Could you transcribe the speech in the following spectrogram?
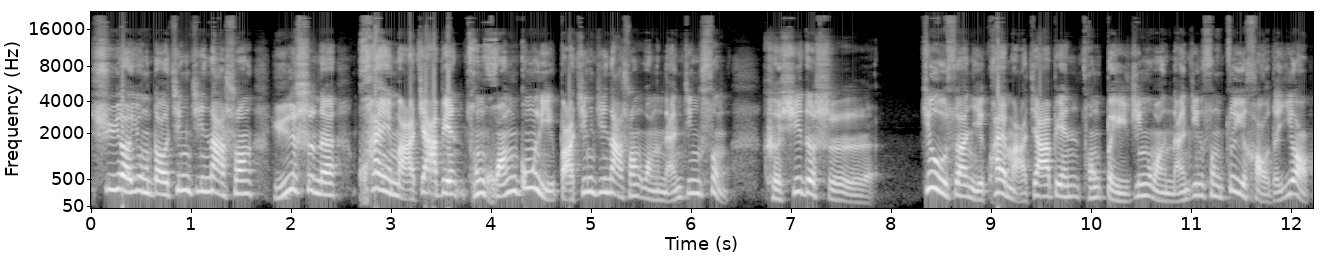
需要用到金鸡纳霜，于是呢，快马加鞭从皇宫里把金鸡纳霜往南京送。可惜的是，就算你快马加鞭从北京往南京送最好的药，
